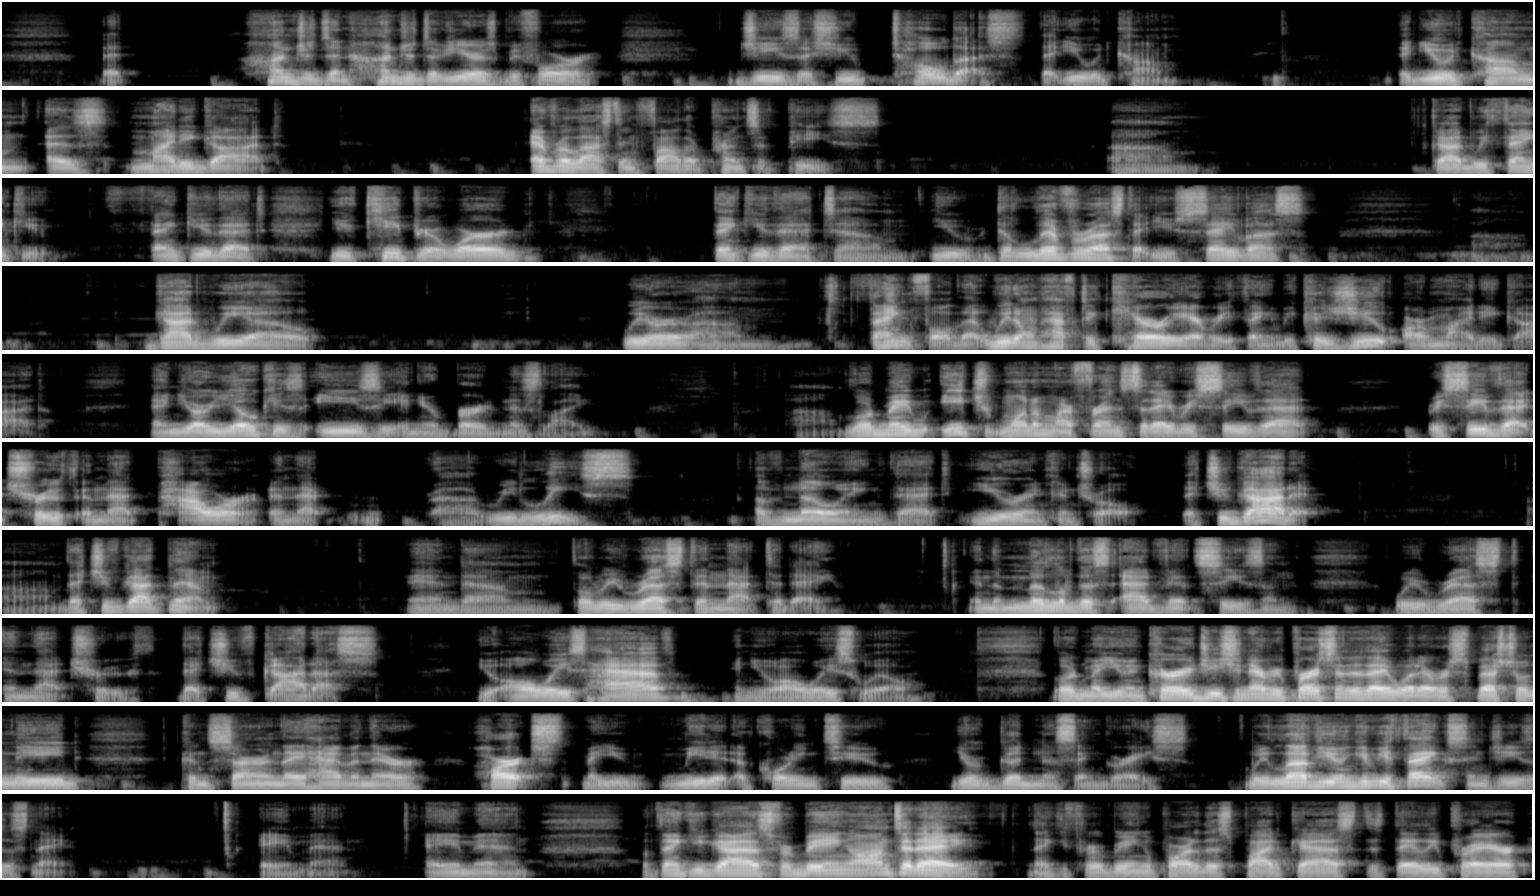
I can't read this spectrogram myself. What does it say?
that hundreds and hundreds of years before Jesus, you told us that you would come, that you would come as mighty God, everlasting Father, Prince of Peace, um, God, we thank you. Thank you that you keep your word. Thank you that um, you deliver us, that you save us. Um, God, we uh, we are um, thankful that we don't have to carry everything because you are mighty God, and your yoke is easy and your burden is light. Uh, Lord, may each one of my friends today receive that, receive that truth and that power and that uh, release of knowing that you're in control, that you got it, um, that you've got them. And um, Lord, we rest in that today. In the middle of this Advent season, we rest in that truth that you've got us. You always have, and you always will. Lord, may you encourage each and every person today, whatever special need, concern they have in their hearts, may you meet it according to your goodness and grace. We love you and give you thanks in Jesus' name. Amen. Amen. Well, thank you guys for being on today. Thank you for being a part of this podcast, this daily prayer.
